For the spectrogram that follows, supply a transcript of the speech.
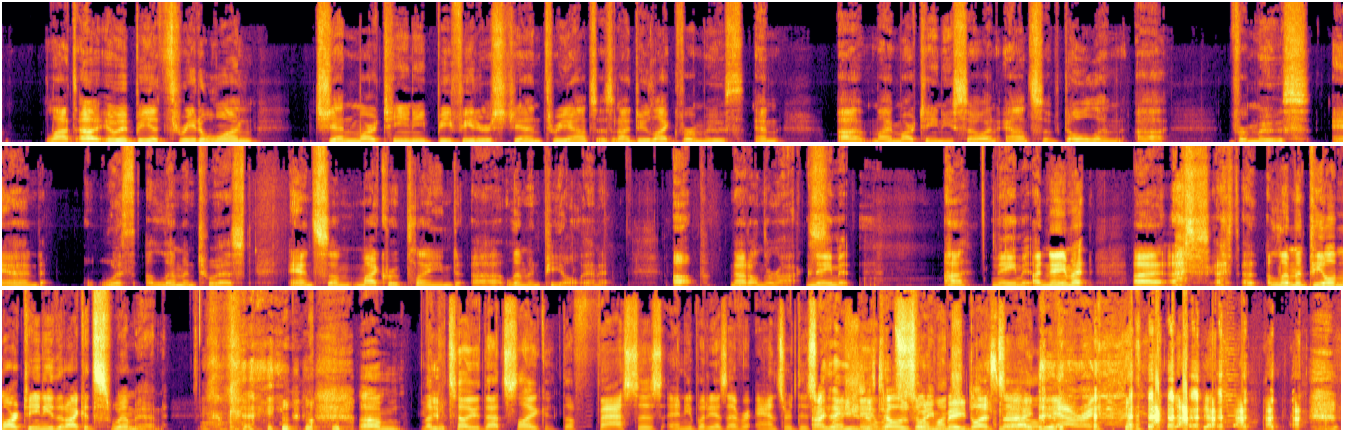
Lots. Oh, it would be a three to one gin martini, beefeater's gin, three ounces, and I do like vermouth and uh, my martini. So an ounce of Dolin uh, vermouth and with a lemon twist and some microplaned uh, lemon peel in it. Up, not on the rocks. Name it. Huh? Name it. I name it uh, a, a lemon peel martini that I could swim in. Let me tell you, that's like the fastest anybody has ever answered this question. I question. think you just tell us so what he much made last detail. night. I did. Yeah, right.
